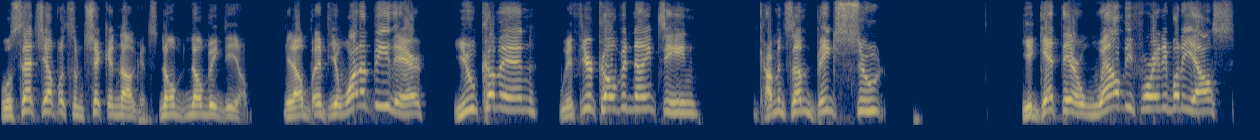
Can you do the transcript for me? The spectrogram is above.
We'll set you up with some chicken nuggets. No, no big deal. You know, if you want to be there, you come in with your COVID nineteen, come in some big suit. You get there well before anybody else.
